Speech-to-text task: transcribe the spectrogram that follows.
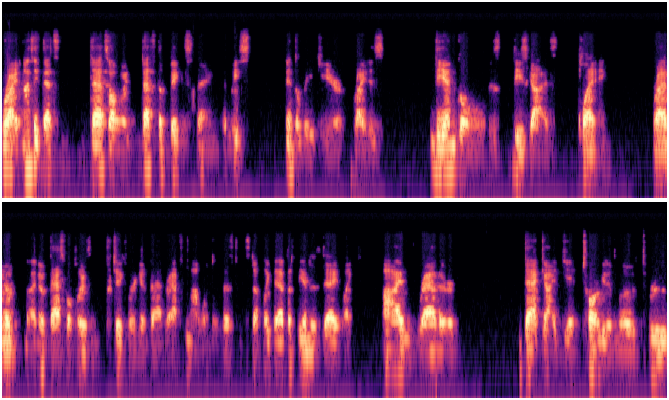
Right. And I think that's that's always that's the biggest thing, at least in the league here, right? Is the end goal is these guys playing right? I know I know basketball players in particular get a bad rap for not wanting to lift and stuff like that. But at the end of the day, like I would rather that guy get targeted load through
